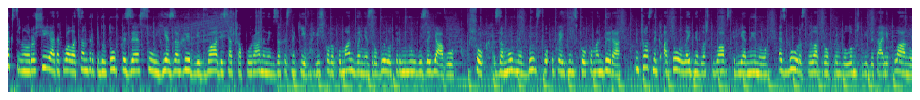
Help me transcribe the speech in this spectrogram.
Екстрено Росія атакувала центр підготовки ЗСУ. Є загиблі два десятка поранених захисників. Військове командування зробило термінову заяву. Шок замовне вбивство українського командира. Учасник АТО ледь не влаштував стрілянину. СБУ розповіла про приголомшливі деталі плану.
